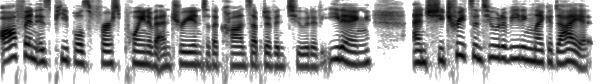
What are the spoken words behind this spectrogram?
often is people's first point of entry into the concept of intuitive eating. And she treats intuitive eating like a diet.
